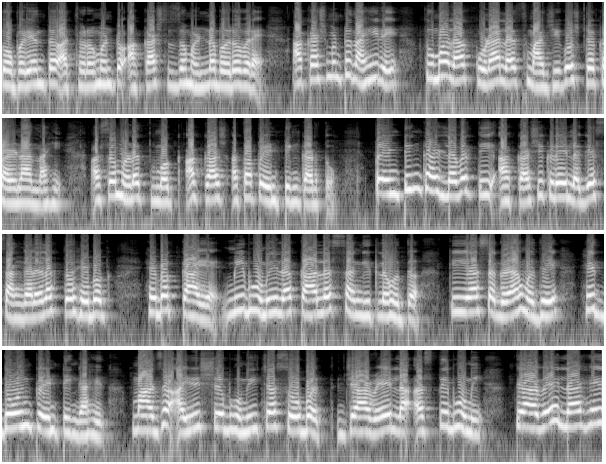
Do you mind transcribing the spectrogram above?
तोपर्यंत अथर्व म्हणतो आकाश तुझं म्हणणं बरोबर आहे. आकाश म्हणतो नाही रे तुम्हाला कुणालाच माझी गोष्ट कळणार नाही. असं म्हणत मग आकाश आता पेंटिंग काढतो. पेंटिंग काढल्यावरती आकाश इकडे लगेच सांगायला लागतो हे बघ हे बघ काय आहे. मी भूमीला कालच सांगितलं होतं की या सगळ्यामध्ये हे दोन पेंटिंग आहेत. माझं आयुष्य भूमीच्या सोबत ज्या वेळेला असते भूमी त्यावेळेला हे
